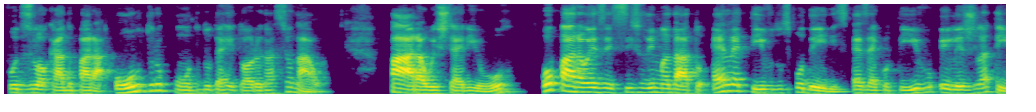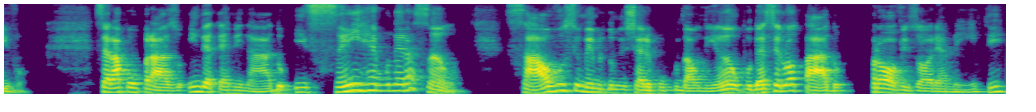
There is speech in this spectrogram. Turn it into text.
for deslocado para outro ponto do território nacional, para o exterior ou para o exercício de mandato eletivo dos poderes executivo e legislativo. Será por prazo indeterminado e sem remuneração, salvo se o membro do Ministério Público da União puder ser lotado provisoriamente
